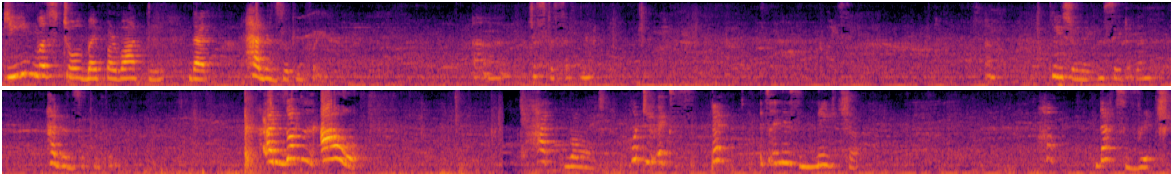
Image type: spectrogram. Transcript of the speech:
Dean was told by Parvati that Hagrid's looking for you. Uh, just a second. Uh, please don't make me say it again. Hagrid's looking for you. I'm not an owl! Cat Ronald, what do you expect? It's in his nature. That's rich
